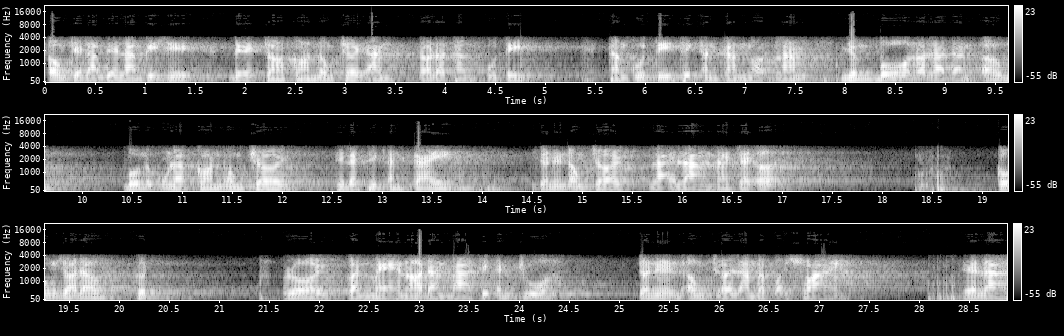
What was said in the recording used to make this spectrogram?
Ông trời làm để làm cái gì? Để cho con ông trời ăn. Đó là thằng cu tí thằng cu tí thích ăn cam ngọt lắm, nhưng bố nó là đàn ông. Bố nó cũng là con ông trời, thì lại thích ăn cay. Cho nên ông trời lại làm ra trái ớt. Cũng do đâu? Cứ rồi, còn mẹ nó, đàn bà thích ăn chua. Cho nên ông trời làm ra quả xoài. Thế là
